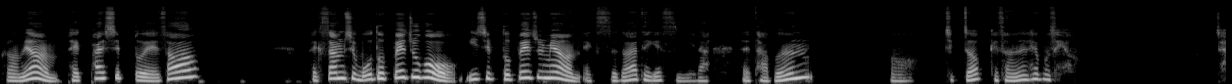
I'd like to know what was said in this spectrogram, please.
그러면 180도에서 135도 빼주고 20도 빼주면 x가 되겠습니다. 답은 어, 직접 계산을 해보세요. 자,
